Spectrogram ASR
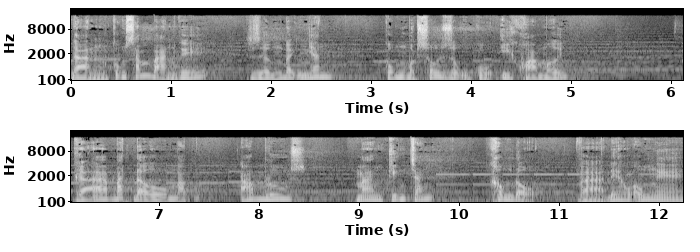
Đàn cũng sắm bàn ghế, Giường bệnh nhân Cùng một số dụng cụ y khoa mới. Gã bắt đầu mặc áo blues, Mang kính trắng, Không độ Và đeo ống nghe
